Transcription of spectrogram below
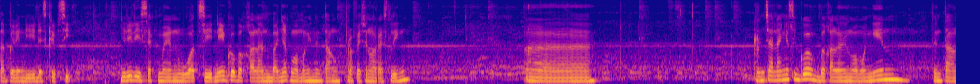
tampilin di deskripsi jadi di segmen What's ini gue bakalan banyak ngomongin tentang professional wrestling. Uh, rencananya sih gue bakalan ngomongin tentang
